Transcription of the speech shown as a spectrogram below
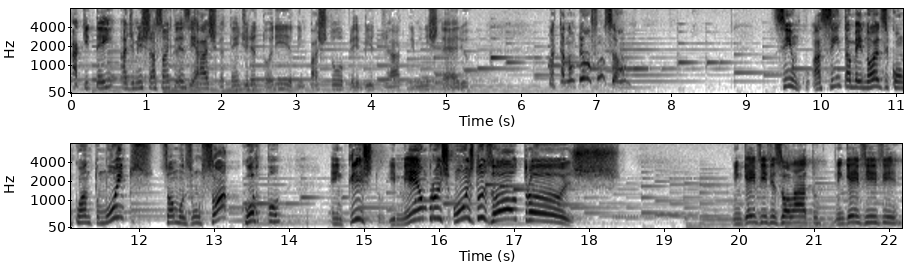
Aqui tem administração eclesiástica, tem diretoria, tem pastor, presbítero, diácono, tem ministério. Mas cada um tem uma função. 5. Assim também nós, e conquanto muitos, somos um só corpo em Cristo e membros uns dos outros. Ninguém vive isolado, ninguém vive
